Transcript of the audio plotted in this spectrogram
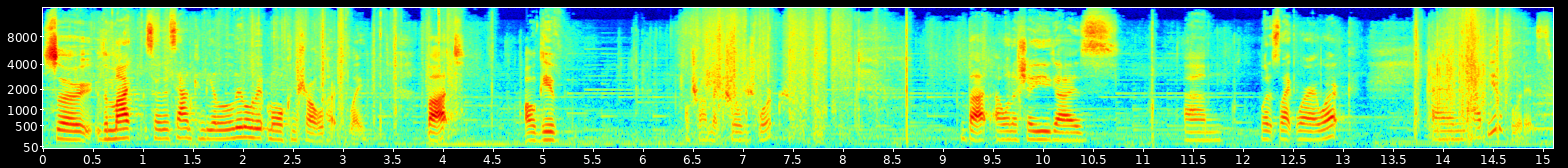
So the mic, so the sound can be a little bit more controlled, hopefully. But I'll give. I'll try and make sure this works. But I want to show you guys um, what it's like where I work and how beautiful it is.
